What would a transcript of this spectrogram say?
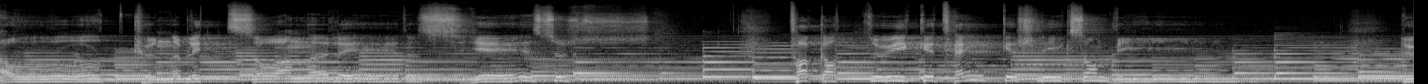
Alt kunne blitt så annerledes, Jesus. Takk at du ikke tenker slik som vi. Du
